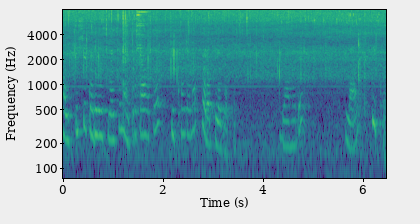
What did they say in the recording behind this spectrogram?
हलकीशी कढी उचलायची नाहीतर काय होतं? तिखट त्याला करपलं जातं. यामध्ये लाल तिखट.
